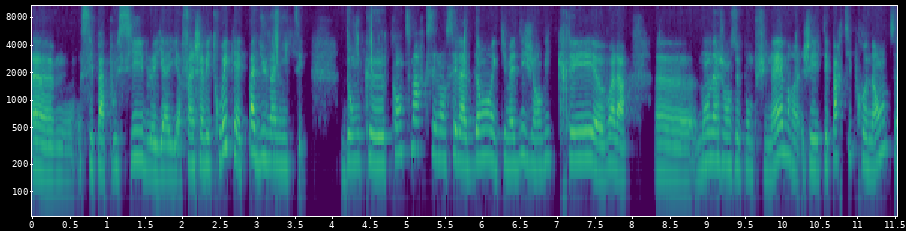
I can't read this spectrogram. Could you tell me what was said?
c'est pas possible. Enfin, j'avais trouvé qu'il n'y avait pas d'humanité. Donc, euh, quand Marc s'est lancé là-dedans et qu'il m'a dit j'ai envie de créer euh, voilà, euh, mon agence de pompes funèbres, j'ai été partie prenante.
